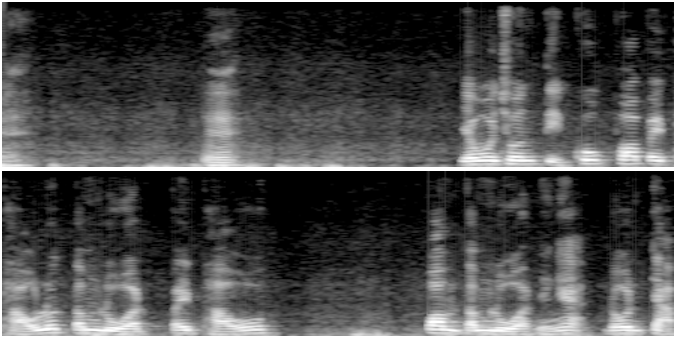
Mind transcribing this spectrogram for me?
นะนะเยาวชนติดคุกเพราะไปเผารถตำรวจ ไปเผาป้อมตำรวจอย่างเงี้ย โดนจับ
